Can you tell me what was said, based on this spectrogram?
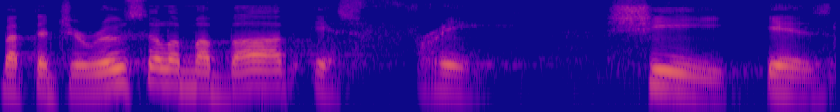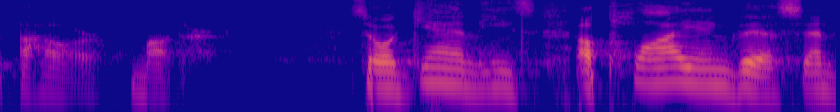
But the Jerusalem above is free. She is our mother. So again, he's applying this. And,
